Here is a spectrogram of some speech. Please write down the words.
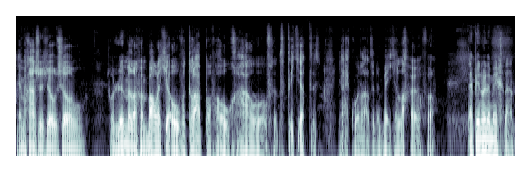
En dan gaan ze zo, zo, zo lummelig een balletje overtrappen of hoog houden. Of dat, ja, ik word er altijd een beetje lacherig van. Daar heb je nooit aan meegedaan.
